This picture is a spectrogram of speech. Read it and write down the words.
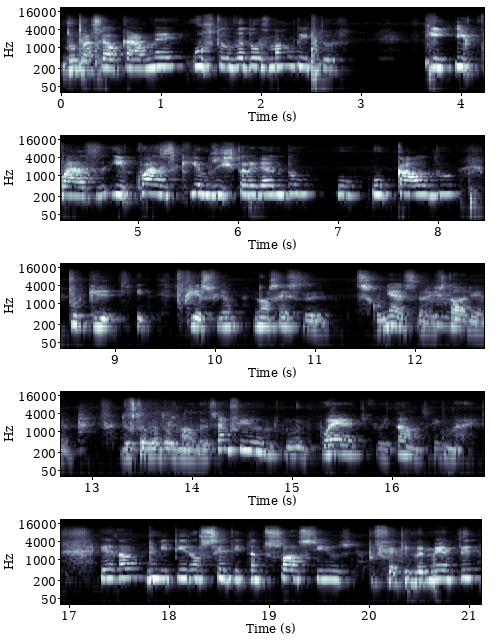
do Marcel Carnet, Os Trovadores Malditos. E, e, quase, e quase que íamos estragando o, o caldo, porque, porque esse filme, não sei se se conhece a hum. história dos Trovadores Malditos, é um filme muito poético e tal, não sei o que mais. E então demitiram-se cento e tantos sócios, porque efetivamente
